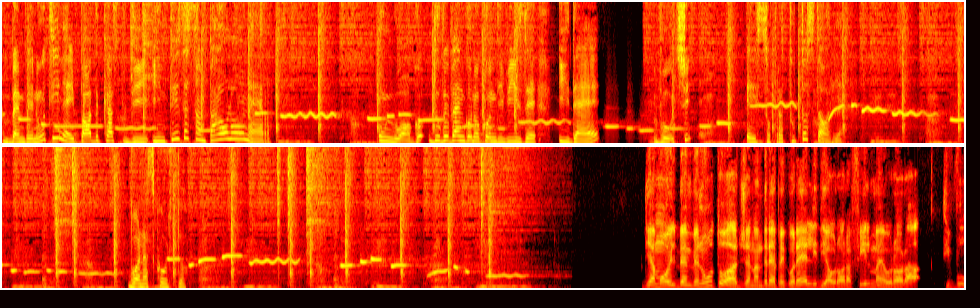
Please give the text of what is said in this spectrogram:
Benvenuti nei podcast di Intesa San Paolo On Air, un luogo dove vengono condivise idee, voci e soprattutto storie. Buon ascolto. Diamo il benvenuto a Gianandrea Pecorelli di Aurora Film e Aurora TV.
